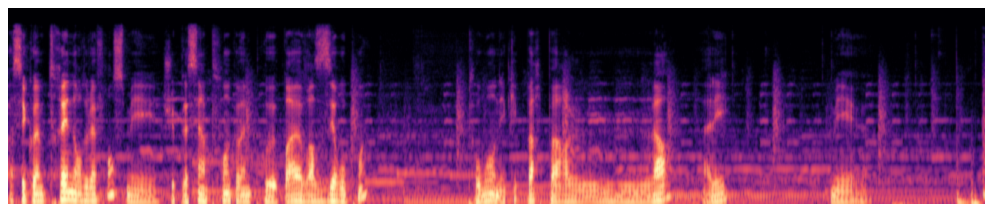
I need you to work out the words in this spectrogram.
Ah, c'est quand même très nord de la France, mais je vais placer un point quand même pour pas avoir zéro point. Pour moi, on est quelque part par là. Allez. Mais... Euh,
